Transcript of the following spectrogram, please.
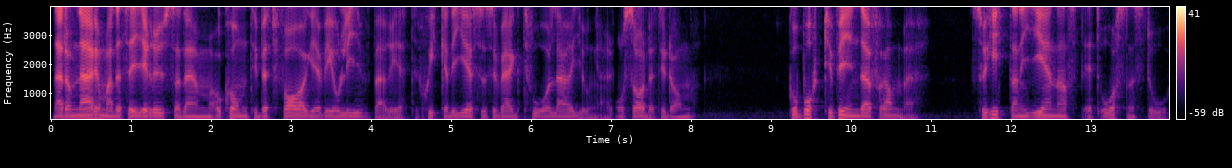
När de närmade sig Jerusalem och kom till Betfage vid Olivberget skickade Jesus iväg två lärjungar och sade till dem Gå bort till byn där framme, så hittar ni genast ett åsnesto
